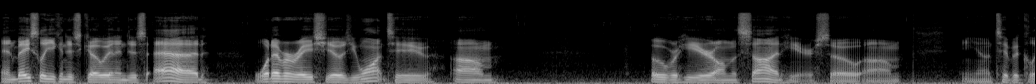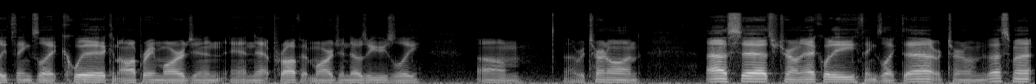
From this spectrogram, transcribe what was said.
And basically you can just go in and just add whatever ratios you want to um, over here on the side here. So um, you know, typically things like quick and operating margin and net profit margin, those are usually um, uh, return on assets, return on equity, things like that, return on investment.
